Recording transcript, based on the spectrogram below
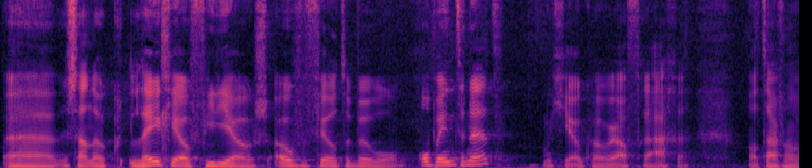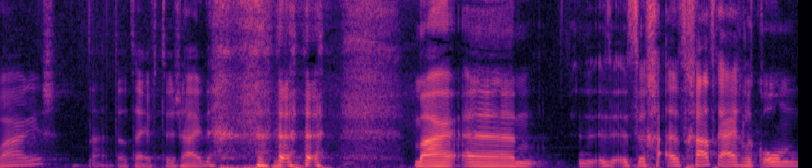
er staan ook legio video's over filterbubbel op internet. Moet je je ook wel weer afvragen wat daarvan waar is. Nou, dat heeft terzijde. maar ehm, het, het, ga- het gaat er eigenlijk om,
